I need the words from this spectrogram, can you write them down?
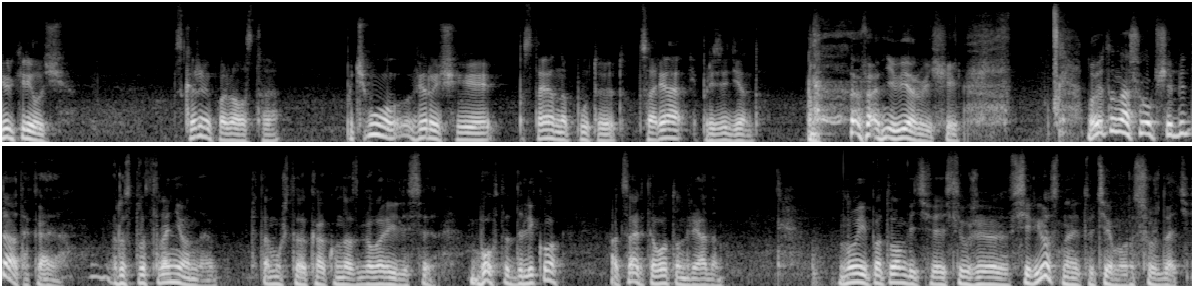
Юрий Кириллович, скажи, пожалуйста, почему верующие постоянно путают царя и президента? Они верующие. Но это наша общая беда такая, распространенная. Потому что, как у нас говорились, Бог-то далеко, а царь-то вот он рядом. Ну и потом ведь, если уже всерьез на эту тему рассуждать,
